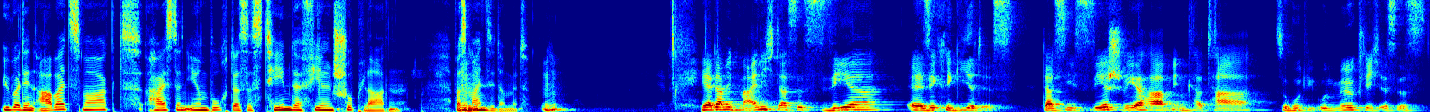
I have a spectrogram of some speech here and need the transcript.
über den Arbeitsmarkt heißt in Ihrem Buch das System der vielen Schubladen. Was mhm. meinen Sie damit? Mhm. Ja, damit meine ich, dass es sehr äh, segregiert ist, dass Sie es sehr schwer haben in Katar, so gut wie unmöglich ist es,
